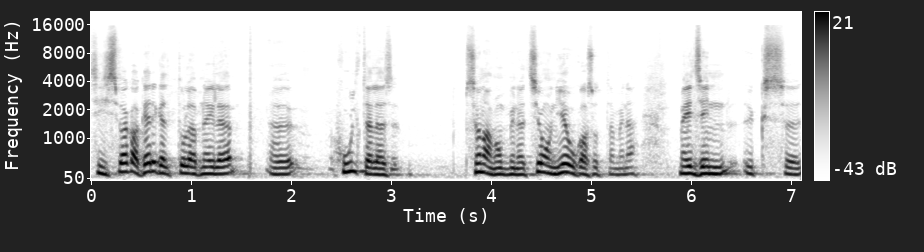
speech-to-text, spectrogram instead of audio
siis väga kergelt tuleb neile äh, huultele sõnakombinatsioon jõu kasutamine. meil siin üks äh,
